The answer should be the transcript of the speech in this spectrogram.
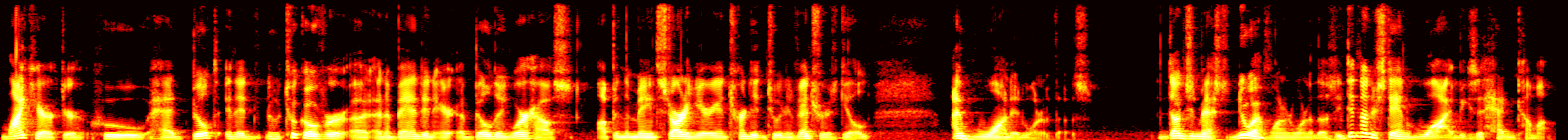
My character, who had built an, who took over a, an abandoned air, building warehouse up in the main starting area and turned it into an adventurers guild, I wanted one of those. The dungeon master knew I wanted one of those. He didn't understand why because it hadn't come up.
